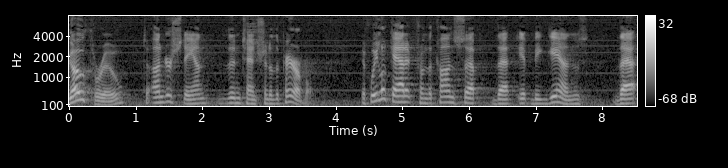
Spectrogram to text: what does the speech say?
go through to understand the intention of the parable. If we look at it from the concept that it begins that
